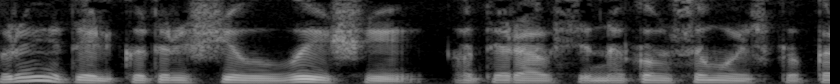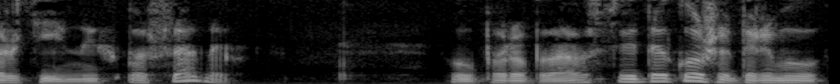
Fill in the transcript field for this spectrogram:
Приятель, котрий ще виші отирався на комсомольсько-партійних посадах, у пароплавстві також отримав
